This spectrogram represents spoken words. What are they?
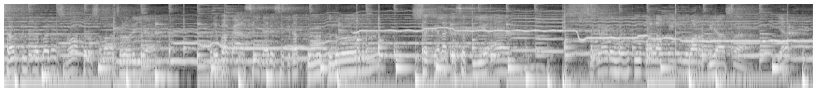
Satu kepada sahabat bersama Gloria Terima kasih dari segenap dulur-dulur. Segala kesediaan. Segala untuk malam ini luar biasa Ya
